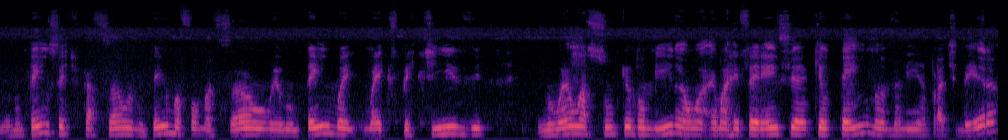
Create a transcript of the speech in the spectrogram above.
eu não tenho certificação, eu não tenho uma formação, eu não tenho uma, uma expertise, não é um assunto que eu domino, é uma, é uma referência que eu tenho na, na minha prateleira,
